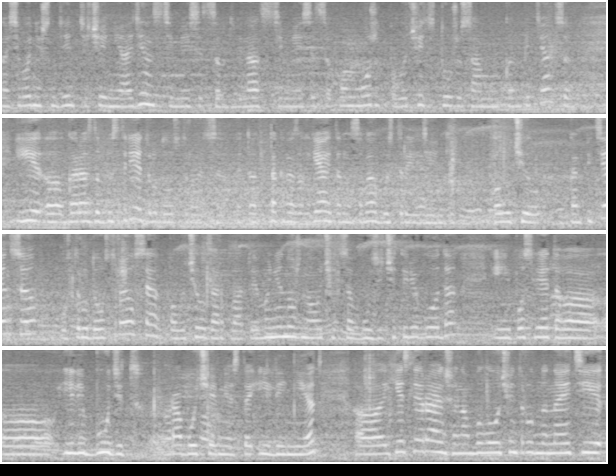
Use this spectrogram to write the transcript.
на сегодняшний день в течение 11 месяцев, 12 месяцев он может получить ту же самую компетенцию и э, гораздо быстрее трудоустроиться. Это так я это называю быстрые деньги. Получил компетенцию, ус- трудоустроился, получил зарплату. Ему не нужно учиться в ВУЗе 4 года, и после этого э, или будет рабочее место, или нет. Э, если раньше нам было очень трудно найти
